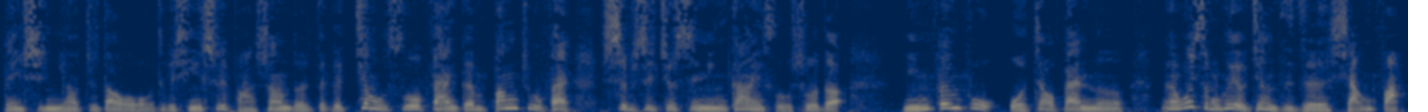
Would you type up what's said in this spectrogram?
但是你要知道哦，这个刑事法上的这个教唆犯跟帮助犯，是不是就是您刚才所说的？您吩咐我照办呢？那为什么会有这样子的想法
